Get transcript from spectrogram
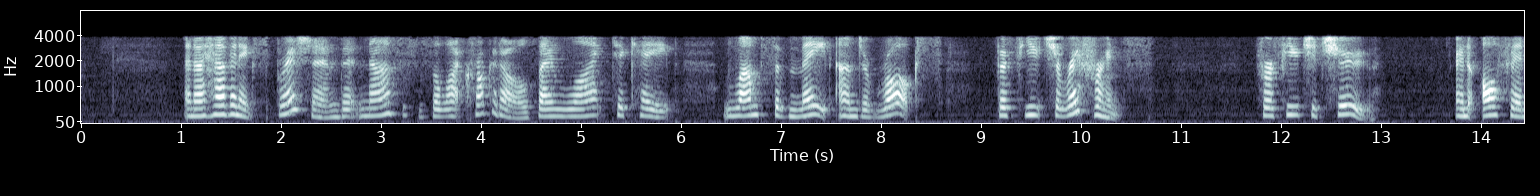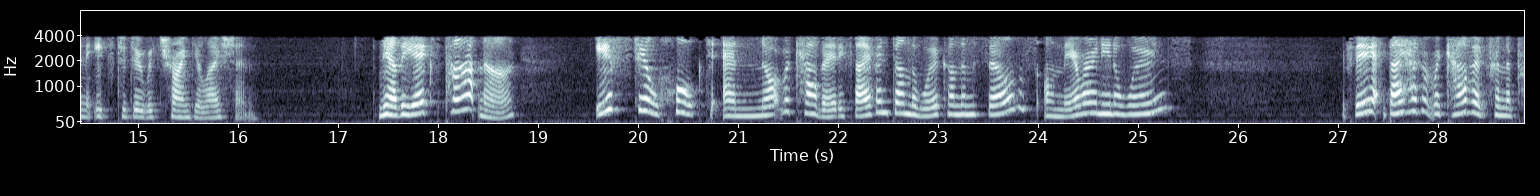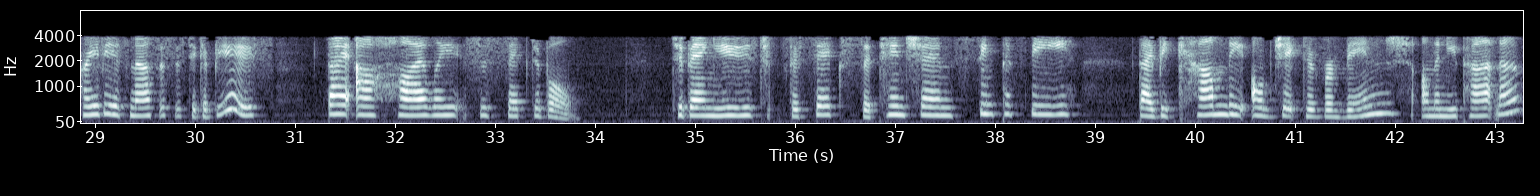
And I have an expression that narcissists are like crocodiles. They like to keep lumps of meat under rocks for future reference, for a future chew. And often it's to do with triangulation. Now the ex-partner, if still hooked and not recovered, if they haven't done the work on themselves, on their own inner wounds, if they, they haven't recovered from the previous narcissistic abuse, they are highly susceptible to being used for sex, attention, sympathy. They become the object of revenge on the new partner.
